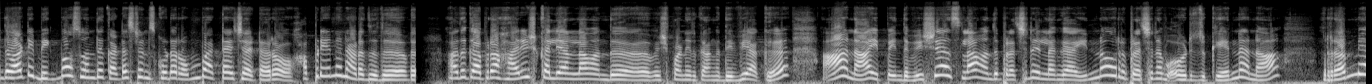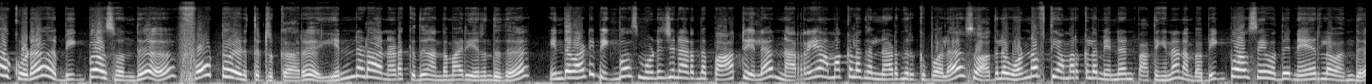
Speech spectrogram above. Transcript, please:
இந்த வாட்டி பிக் பாஸ் வந்து கண்டஸ்டன்ஸ் கூட ரொம்ப அட்டாச் ஆகிட்டாரோ அப்படி என்ன நடந்தது? அதுக்கப்புறம் ஹரிஷ் கல்யாண்லாம் வந்து விஷ் பண்ணியிருக்காங்க திவ்யாவுக்கு ஆனால் இப்போ இந்த விஷயஸ்லாம் வந்து பிரச்சனை இல்லைங்க. இன்னொரு பிரச்சனை ஓடிட்டுருக்கு. என்னென்னா என்னன்னா ரம்யா கூட பிக் பாஸ் வந்து ஃபோட்டோ எடுத்துட்டுருக்காரு. என்னடா நடக்குது? அந்த மாதிரி இருந்தது. இந்த வாட்டி பிக் பாஸ் முடிஞ்சு நடந்த பார்ட்டியில் நிறைய அமர்க்கலங்கள் நடந்திருக்கு போல். ஸோ அதில் ஒன் ஆஃப் தி அமர்க்கலம் என்னன்னு பார்த்தீங்கன்னா நம்ம பிக் பாஸே வந்து நேரில் வந்து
